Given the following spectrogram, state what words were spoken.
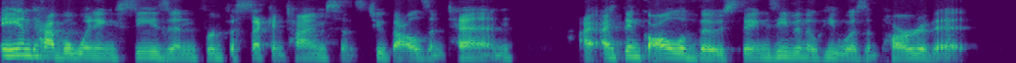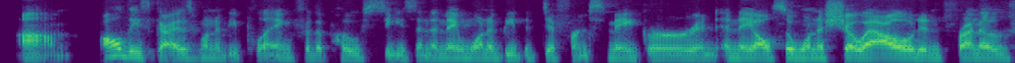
and have a winning season for the second time since 2010. I, I think all of those things, even though he wasn't part of it, um, all these guys want to be playing for the postseason and they want to be the difference maker and, and they also want to show out in front of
